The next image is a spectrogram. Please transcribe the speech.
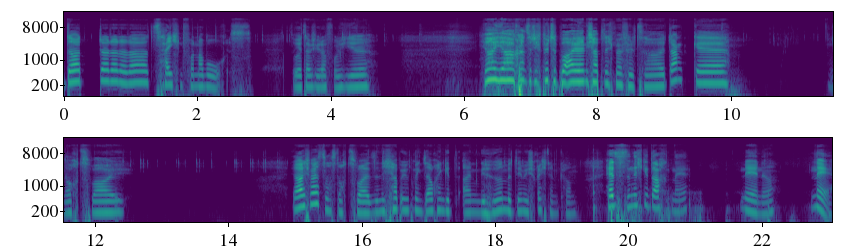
Da, da, da, da, da, Zeichen von Naboris. So, jetzt habe ich wieder Full Heal. Ja, ja, kannst du dich bitte beeilen? Ich habe nicht mehr viel Zeit. Danke. Noch zwei. Ja, ich weiß, dass es noch zwei sind. Ich habe übrigens auch ein, Ge ein Gehirn, mit dem ich rechnen kann. Hättest du nicht gedacht, ne? Nee, ne? Nee.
